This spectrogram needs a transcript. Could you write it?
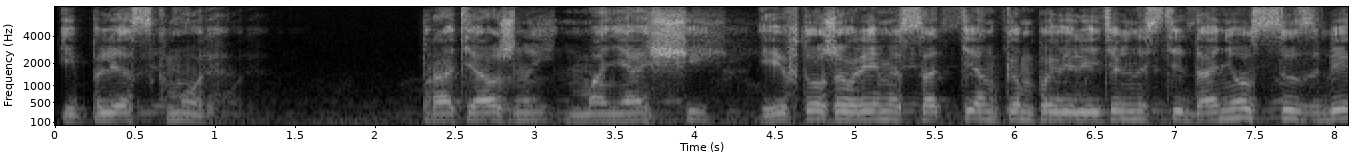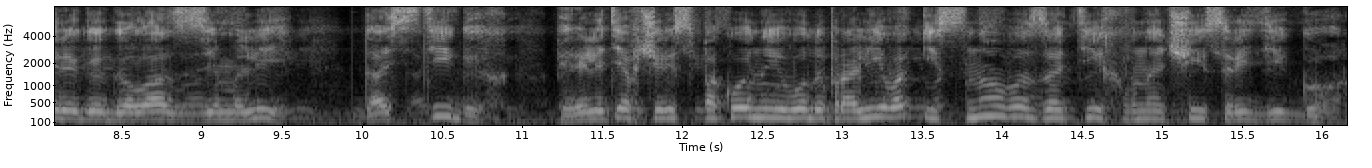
и плеск моря. Протяжный, манящий и в то же время с оттенком повелительности донесся с берега глаз земли, достиг их – перелетев через спокойные воды пролива и снова затих в ночи среди гор.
